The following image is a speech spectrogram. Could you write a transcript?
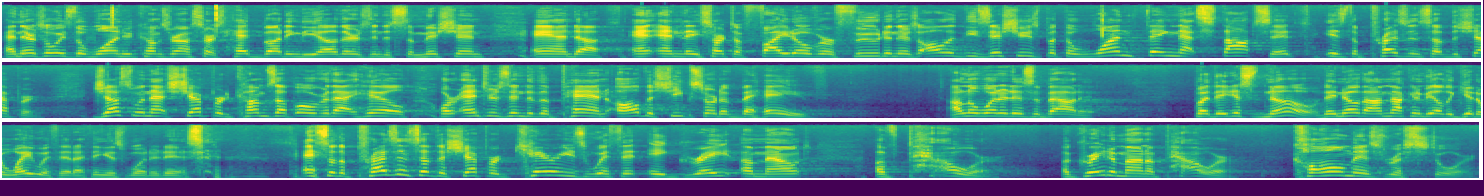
And there's always the one who comes around starts headbutting the others into submission. And, uh, and, and they start to fight over food. And there's all of these issues. But the one thing that stops it is the presence of the shepherd. Just when that shepherd comes up over that hill or enters into the pen, all the sheep sort of behave. I don't know what it is about it, but they just know. They know that I'm not going to be able to get away with it, I think is what it is. and so the presence of the shepherd carries with it a great amount of power, a great amount of power. Calm is restored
